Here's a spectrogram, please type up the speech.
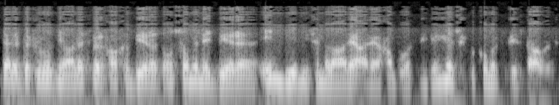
dat dit byvoorbeeld in Johannesburg gaan gebeur dat ons sommer net weer 'n endemiese malaria area gaan word nie. Ek dink nie ons is bekommerd wees daaroor.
